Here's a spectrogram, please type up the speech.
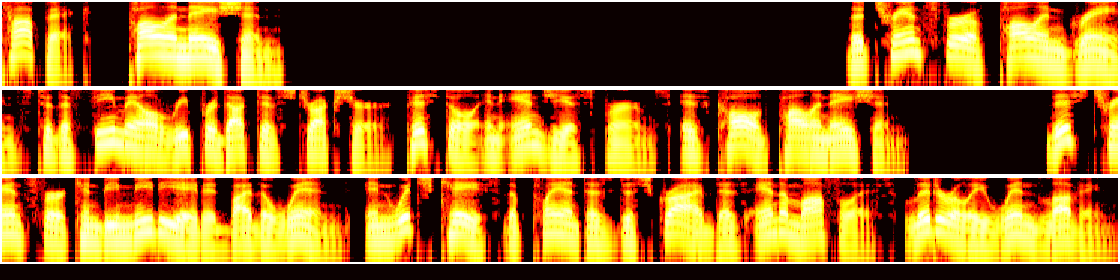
Topic: Pollination. The transfer of pollen grains to the female reproductive structure pistil in angiosperms is called pollination. This transfer can be mediated by the wind, in which case the plant is described as anemophilous literally wind-loving.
